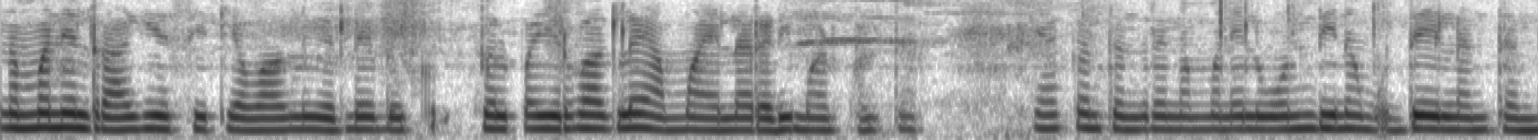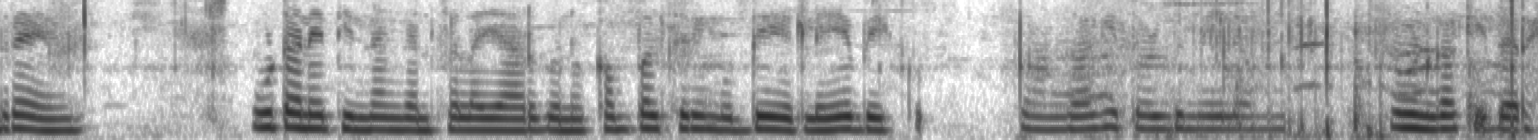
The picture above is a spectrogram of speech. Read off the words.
ನಮ್ಮ ಮನೇಲಿ ರಾಗಿ ಹಸಿಟ್ಟು ಯಾವಾಗಲೂ ಇರಲೇಬೇಕು. ಸ್ವಲ್ಪ ಇರುವಾಗಲೇ ಅಮ್ಮ ಎಲ್ಲ ರೆಡಿ ಮಾಡ್ಕೊಳ್ತಾರೆ. ಯಾಕಂತಂದರೆ ನಮ್ಮ ಮನೇಲಿ ಒಂದಿನ ಮುದ್ದೆ ಇಲ್ಲ ಅಂತಂದರೆ ಊಟನೇ ತಿನ್ನಂಗೆ ಅನ್ಸಲ್ಲ ಯಾರಿಗೂ ಕಂಪಲ್ಸರಿ ಮುದ್ದೆ ಇರಲೇಬೇಕು. ಸೊ, ಹಂಗಾಗಿ ತೊಳೆದು ಮೇಲೆ ಒಣಗಾಕಿದ್ದಾರೆ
